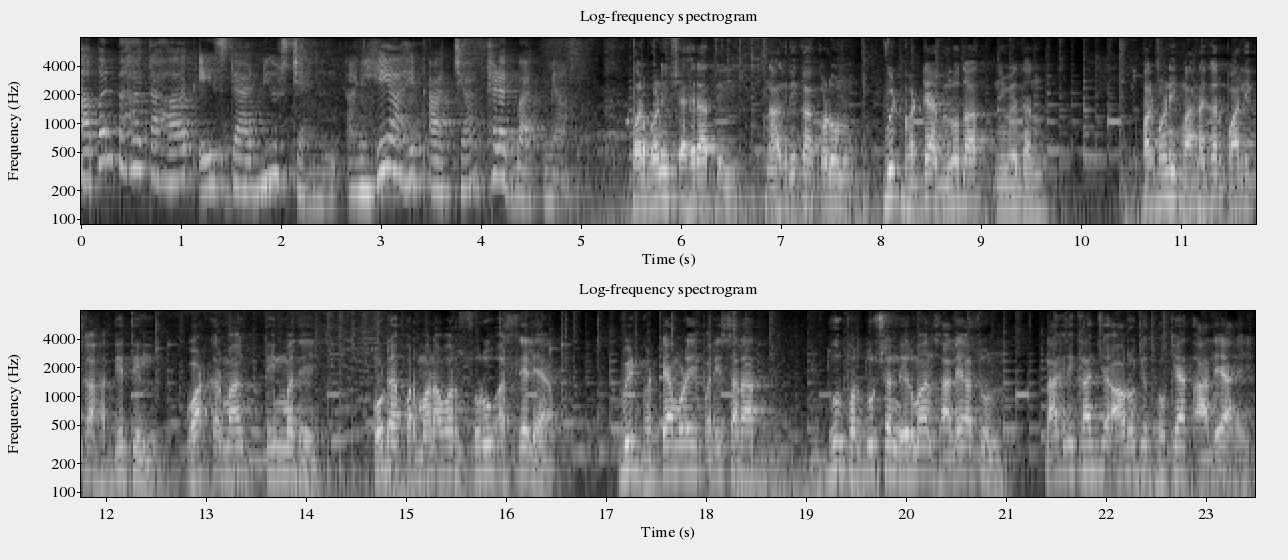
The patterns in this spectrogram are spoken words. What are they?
आपण पाहत आहात ए स्टार न्यूज चॅनल आणि हे आहेत आजच्या ठळक बातम्या. परभणी शहरातील नागरिकाकडून वीट भट्ट्या विरोधात निवेदन. परभणी महानगरपालिका हद्दीतील वॉर्ड क्रमांक तीनमध्ये मोठ्या प्रमाणावर सुरू असलेल्या वीट भट्ट्यामुळे परिसरात धूर प्रदूषण निर्माण झाले असून नागरिकांचे आरोग्य धोक्यात आले आहे.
